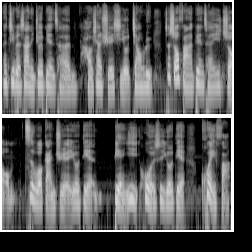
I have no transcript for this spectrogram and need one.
那基本上你就会变成好像学习有焦虑，这时候反而变成一种自我感觉有点贬义，或者是有点匮乏，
